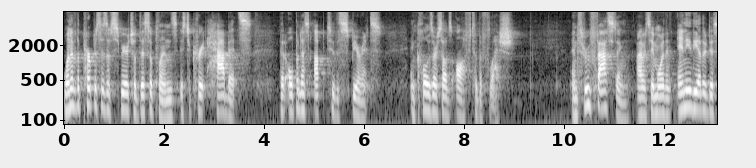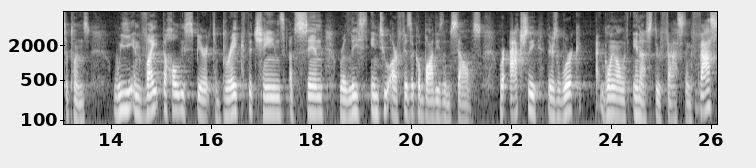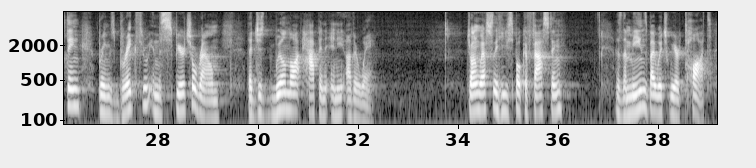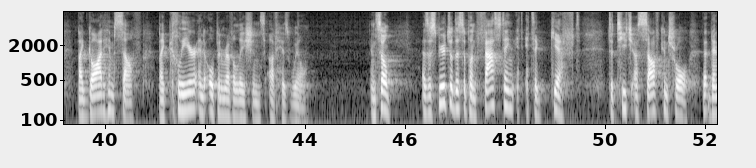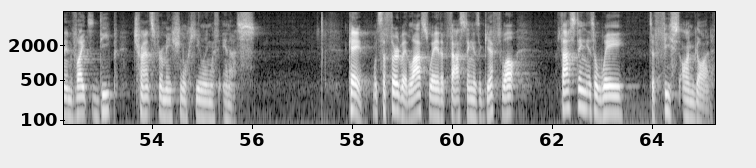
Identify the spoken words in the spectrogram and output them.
one of the purposes of spiritual disciplines is to create habits that open us up to the Spirit and close ourselves off to the flesh. And through fasting, I would say more than any of the other disciplines, we invite the Holy Spirit to break the chains of sin released into our physical bodies themselves. Where actually there's work going on within us through fasting. Fasting brings breakthrough in the spiritual realm that just will not happen any other way. John Wesley, he spoke of fasting as the means by which we are taught by God Himself by clear and open revelations of His will. And so, as a spiritual discipline, fasting, it, it's a gift to teach us self control that then invites deep transformational healing within us. Okay, what's the third way? The last way that fasting is a gift? Well, fasting is a way to feast on God.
